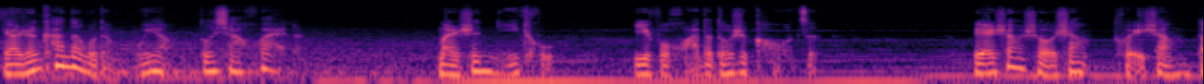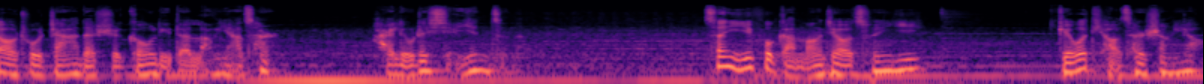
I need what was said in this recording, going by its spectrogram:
两人看到我的模样都吓坏了，满身泥土，衣服划的都是口子，脸上、手上、腿上到处扎的是沟里的狼牙刺儿，还留着血印子呢。三姨夫赶忙叫村医，给我挑刺儿上药。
